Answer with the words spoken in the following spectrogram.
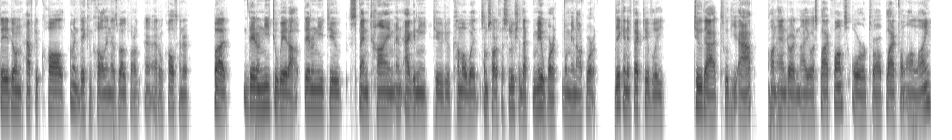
They don't have to call. I mean, they can call in as well for uh, at a call center, but they don't need to wait out. They don't need to spend time and agony to, to come up with some sort of a solution that may work or may not work. They can effectively do that through the app on Android and iOS platforms or through our platform online,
